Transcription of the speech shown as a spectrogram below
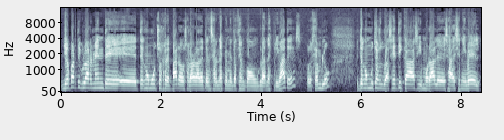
yo particularmente eh, tengo muchos reparos a la hora de pensar en experimentación con grandes primates, por ejemplo. Yo tengo muchas dudas éticas y morales a ese nivel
